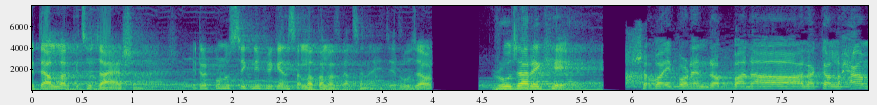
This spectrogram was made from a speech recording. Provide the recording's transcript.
এতে আল্লাহর কিছু যায় আসে না। এটার কোনো সিগনিফিকেন্স আল্লাহ তালার কাছে নাই যে রোজা রোজা রেখে সবাই পড়েন, রব্বানা লাকাল হাম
